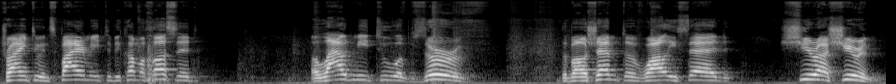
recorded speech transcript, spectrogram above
trying to inspire me to become a chassid, allowed me to observe the Baal Shem Tov while he said Shira Shirim.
